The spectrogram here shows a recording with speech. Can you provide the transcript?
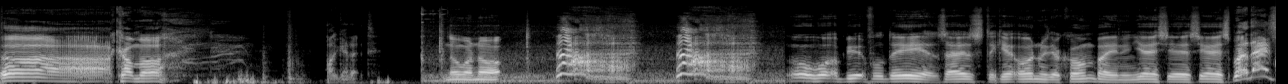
Ah, come on. Bugger it. No, we're not. Ah! Ah! Oh, what a beautiful day it is to get on with your combine, and yes, yes, yes. But this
